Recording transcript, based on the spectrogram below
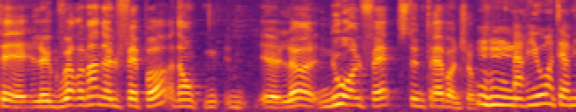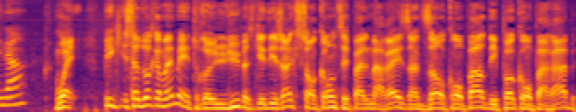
le gouvernement ne le fait pas. Donc, euh, là, nous, on le fait. C'est une très bonne chose. Mhm. Mario, en terminant? Oui. Puis ça doit quand même être lu parce qu'il y a des gens qui sont contre ces palmarès en disant on compare des pas comparables.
